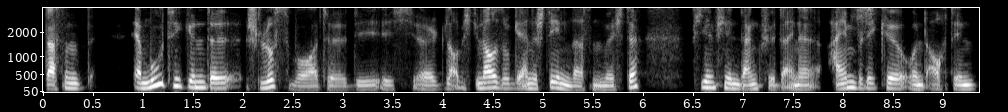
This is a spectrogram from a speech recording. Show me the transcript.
das sind ermutigende Schlussworte, die ich, äh, glaube ich, genauso gerne stehen lassen möchte. Vielen, vielen Dank für deine Einblicke und auch den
